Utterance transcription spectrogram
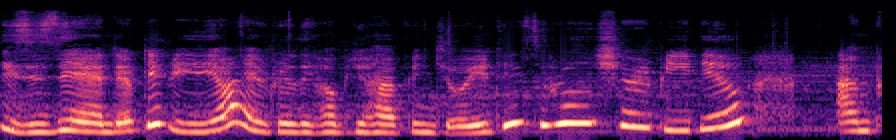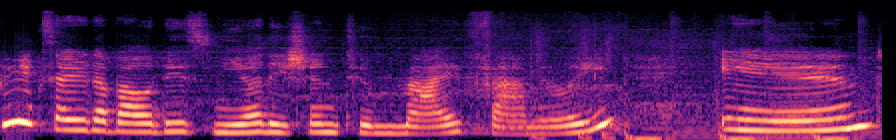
This is the end of the video. I really hope you have enjoyed this really short video. I'm pretty excited about this new addition to my family. And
